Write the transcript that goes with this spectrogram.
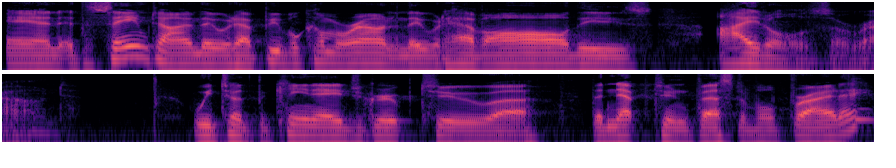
And at the same time, they would have people come around and they would have all these idols around. We took the Keen Age group to uh, the Neptune Festival Friday.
